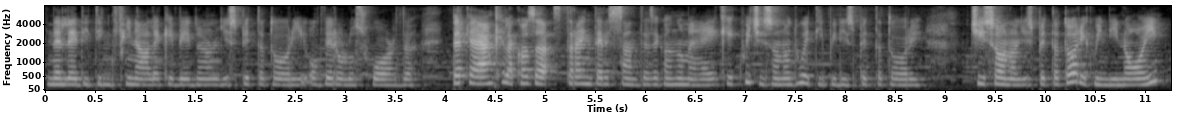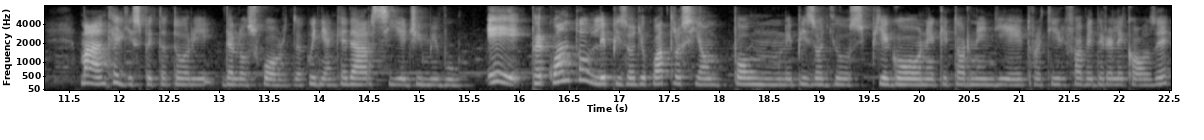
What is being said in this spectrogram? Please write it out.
nell'editing finale che vedono gli spettatori, ovvero lo Sword, perché anche la cosa stra interessante secondo me è che qui ci sono due tipi di spettatori. Ci sono gli spettatori, quindi noi, ma anche gli spettatori dello Sword, quindi anche Darcy e Jimmy Woo. E per quanto l'episodio 4 sia un po' un episodio spiegone che torna indietro e ti rifà vedere le cose,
